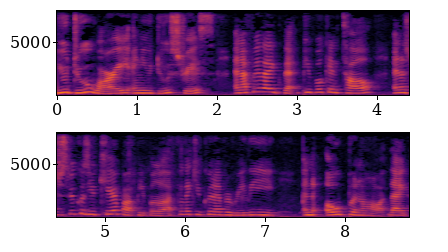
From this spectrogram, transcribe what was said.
You do worry and you do stress, and I feel like that people can tell, and it's just because you care about people. I feel like you could have a really an open heart, like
